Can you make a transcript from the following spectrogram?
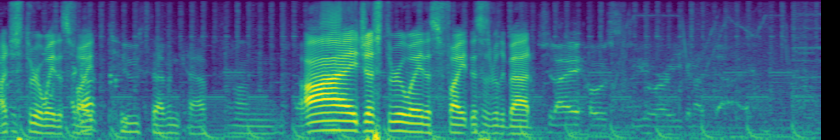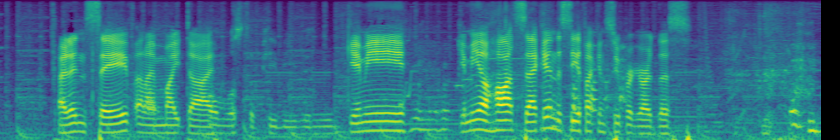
I just threw away this fight. I fight. got two seven caps on. Uh, I just threw away this fight. This is really bad. Should I host you or are you gonna die? I didn't save and I oh, might die. Almost a PB vineyard. Give me, give me a hot second to see if I can super guard this.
